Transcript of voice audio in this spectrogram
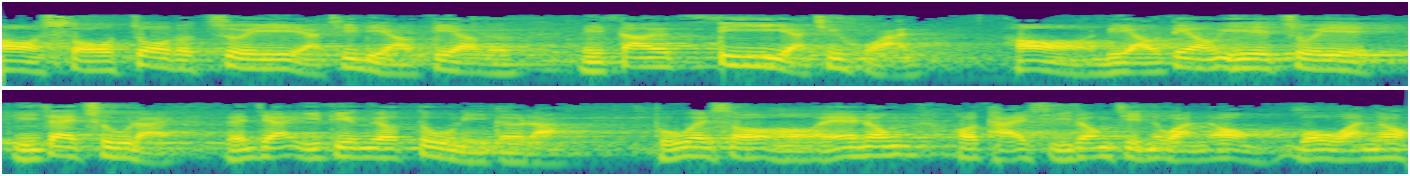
哦所做的罪业啊去了掉了，你到地狱啊去还哦了掉一些罪业，你再出来，人家一定要渡你的啦，不会说哦哎拢和台戏拢真冤枉，无完哦。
